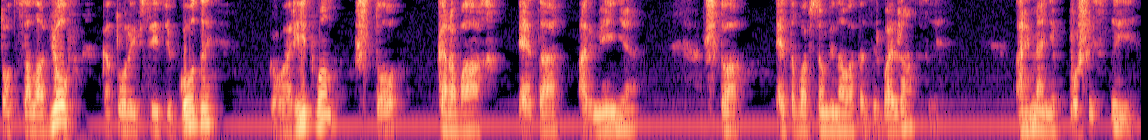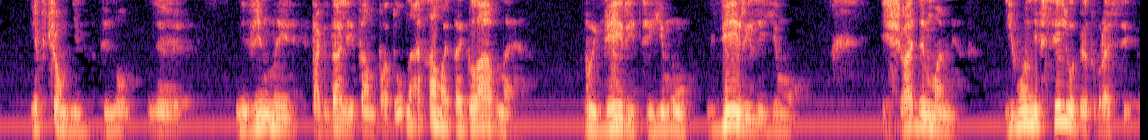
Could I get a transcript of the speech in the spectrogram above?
тот Соловьев, который все эти годы говорит вам, что Карабах – это Армения, что это во всем виноваты азербайджанцы. Армяне пушистые, ни в чем не, вину, не, не винные и так далее и тому подобное. А самое-то главное, вы верите ему, верили ему. Еще один момент. Его не все любят в России.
